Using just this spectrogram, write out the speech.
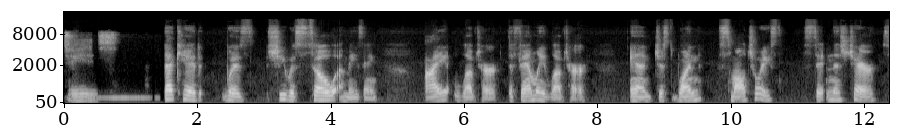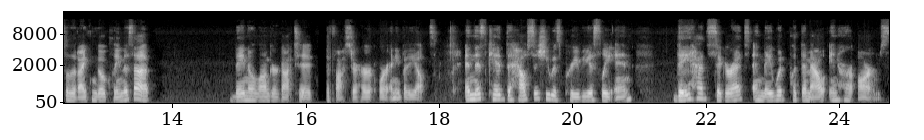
Jeez. That kid was she was so amazing. I loved her. The family loved her. And just one small choice sit in this chair so that I can go clean this up. They no longer got to, to foster her or anybody else. And this kid, the house that she was previously in, they had cigarettes and they would put them out in her arms.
